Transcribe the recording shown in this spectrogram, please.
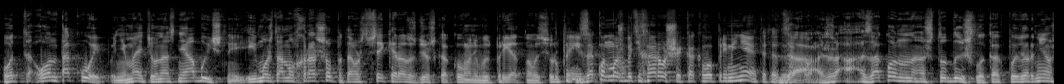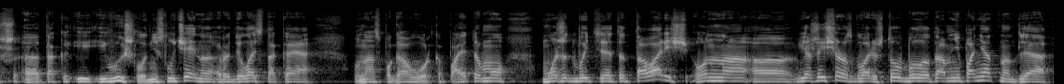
Вот он такой, понимаете, у нас необычный. И может оно хорошо, потому что всякий раз ждешь какого-нибудь приятного И сюрприза. закон может быть и хороший, как его применяют, этот Да, закон. за- а закон, что дышло, как повернешь, э, так и, и вышло. Не случайно родилась такая у нас поговорка. Поэтому, может быть, этот товарищ, он, э, я же еще раз говорю, что было там непонятно для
